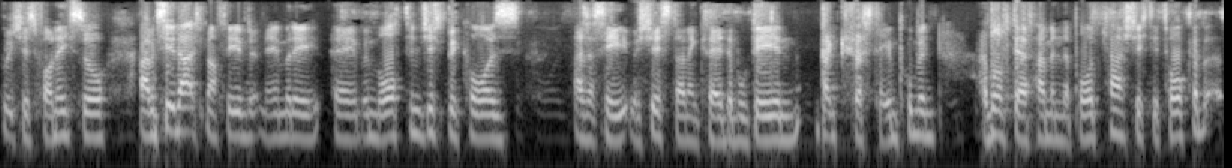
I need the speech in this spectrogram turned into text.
which is funny. So I would say that's my favourite memory uh, with Morton, just because, as I say, it was just an incredible day. And big Chris Templeman, I'd love to have him in the podcast just to talk about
